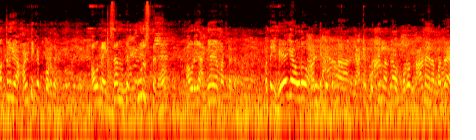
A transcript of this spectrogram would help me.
ಮಕ್ಕಳಿಗೆ ಹಾಲ್ ಟಿಕೆಟ್ ಕೊಡದೆ ಅವ್ರನ್ನ ಎಕ್ಸಾಮ್ಗೆ ಕೂರಿಸ್ತಾನೆ ಅವರಿಗೆ ಅನ್ಯಾಯ ಮಾಡ್ತಾ ಇದ್ದಾರೆ. ಮತ್ತೆ ಹೇಗೆ ಅವರು ಹಾಲ್ ಅನ್ನ ಯಾಕೆ ಕೊಟ್ಟಿಲ್ಲ ಅಂದ್ರೆ ಅವ್ರು ಕೊಡೋ ಕಾರಣ ಏನಪ್ಪ ಅಂದ್ರೆ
